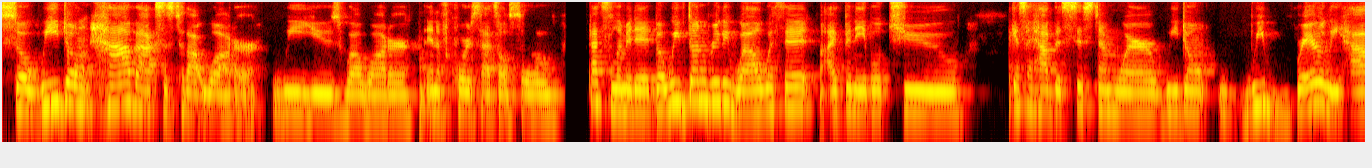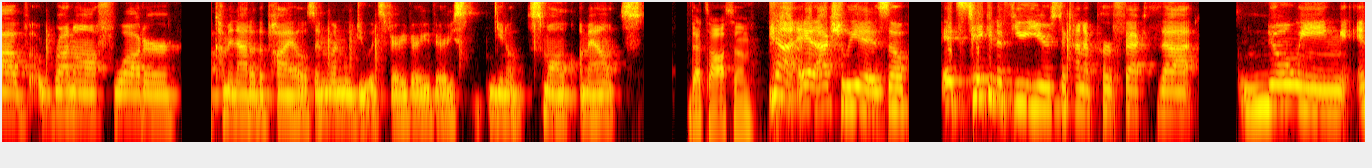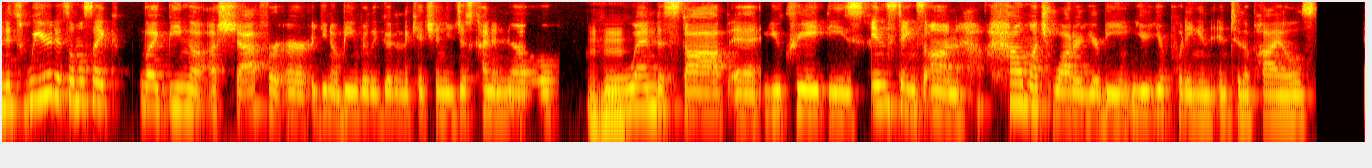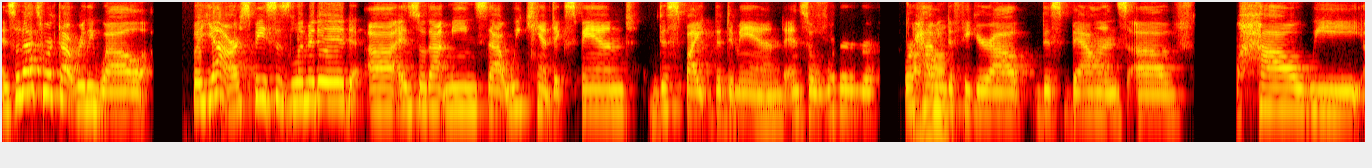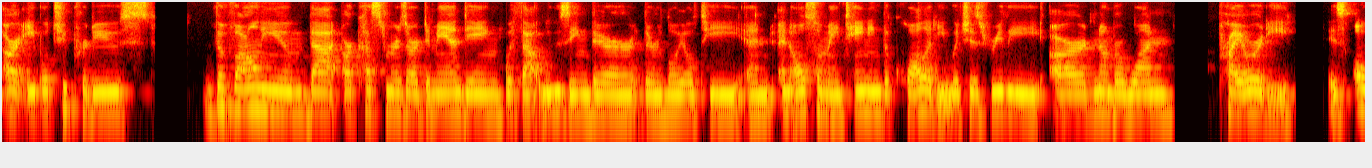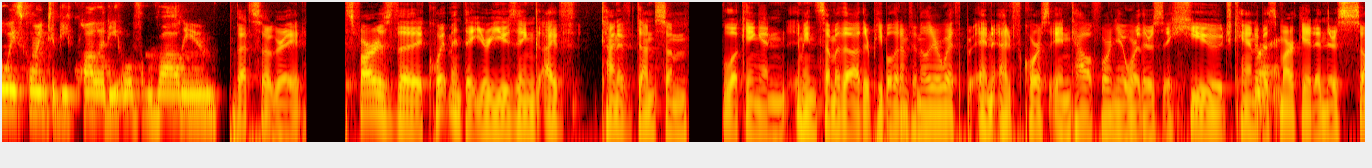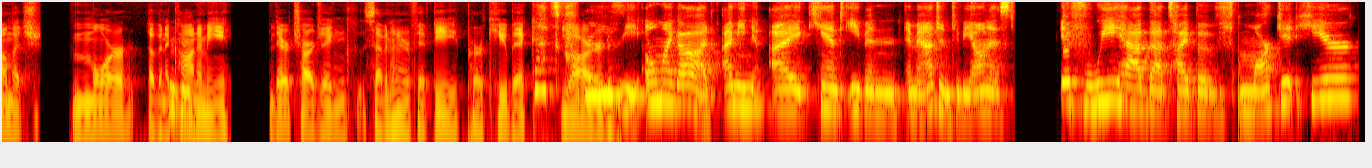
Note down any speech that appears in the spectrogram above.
So we don't have access to that water. We use well water. And of course, that's also that's limited, but we've done really well with it. I've been able to I guess I have this system where we don't, we rarely have runoff water coming out of the piles. And when we do, it's very, very, very, you know, small amounts. That's awesome. Yeah, it actually is. So it's taken a few years to kind of perfect that knowing and it's weird it's almost like like being a, a chef or, or, you know being really good in the kitchen you just kind of know mm-hmm. when to stop and you create these instincts on how much water you're being you're putting in, into the piles and so that's worked out really well but yeah our space is limited uh, and so that means that we can't expand despite the demand and so we're we're uh-huh. having to figure out this balance of how we are able to produce the volume that our customers are demanding without losing their their loyalty and and also maintaining the quality which is really our number one priority is always going to be quality over volume that's so great as far as the equipment that you're using i've kind of done some looking and i mean some of the other people that i'm familiar with and, and of course in california where there's a huge cannabis right. market and there's so much more of an mm-hmm. economy mm-hmm. They're charging 750 per cubic That's yard crazy. oh my god i mean i can't even imagine to be honest if we had that type of market here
